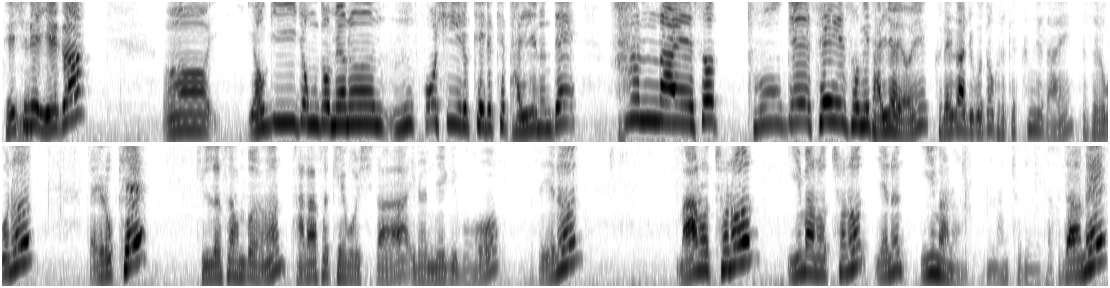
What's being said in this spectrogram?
대신에 얘가 어 여기 정도면은 음, 꽃이 이렇게 이렇게 달리는데 하나에서 두 개, 세 송이 달려요. 예? 그래가지고도 그렇게 큽니다. 예? 그래서 요거는 자 이렇게 길러서 한번 달아서 개보시라 이런 얘기고 그래서 얘는 15,000원, 25,000원, 얘는 2만원 한 촉입니다. 그 다음에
